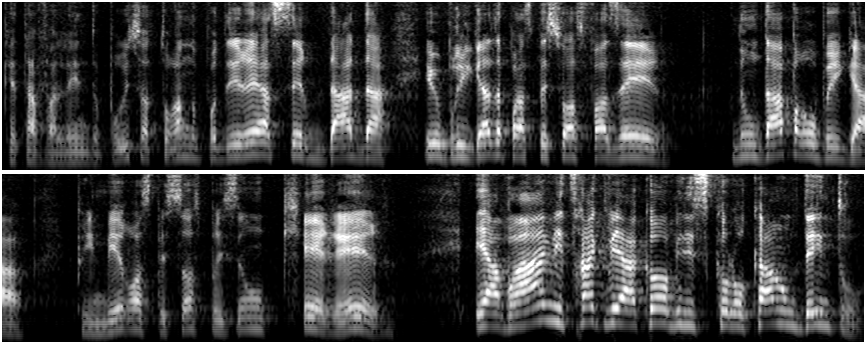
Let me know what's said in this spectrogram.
que está valendo. Por isso a Torá não poderia ser dada e obrigada para as pessoas fazer. Não dá para obrigar. Primeiro as pessoas precisam querer. E Abraão, Yitzhak e Jacob, eles colocaram dentro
